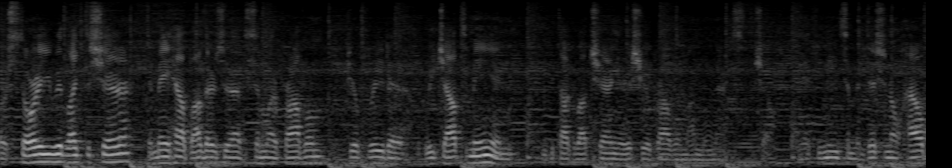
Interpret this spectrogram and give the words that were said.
or story you would like to share it may help others who have a similar problem, feel free to reach out to me and we can talk about sharing your issue or problem on the next show. And if you need some additional help,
